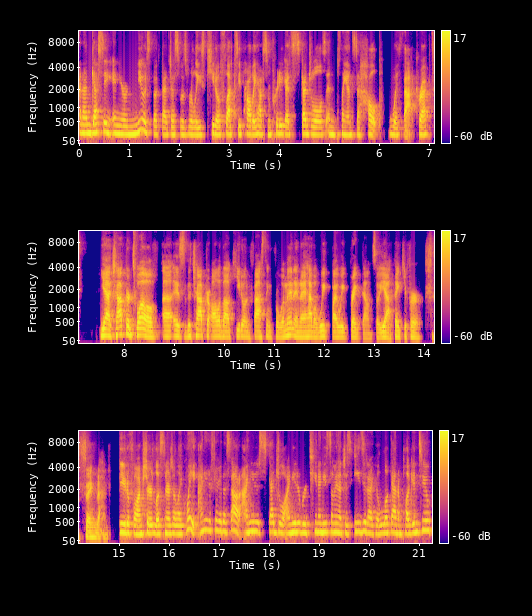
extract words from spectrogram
And I'm guessing in your newest book that just was released, Keto Flex, you probably have some pretty good schedules and plans to help with that, correct? Yeah, chapter 12 uh, is the chapter all about keto and fasting for women. And I have a week by week breakdown. So, yeah, thank you for saying that. Beautiful. I'm sure listeners are like, wait, I need to figure this out. I need a schedule. I need a routine. I need something that's just easy that I can look at and plug into.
